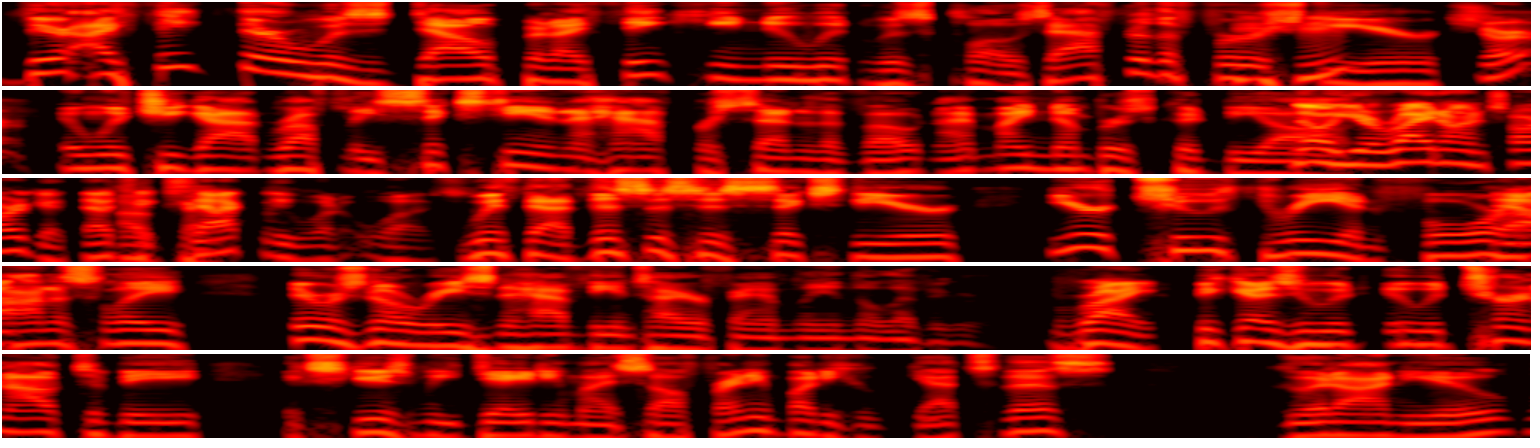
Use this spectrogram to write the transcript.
There, I think there was doubt, but I think he knew it was close. After the 1st Mhm. year, Sure. in which he got roughly 16.5% of the vote, and I, my numbers could be off. No, you're right on target. That's Okay. exactly what it was. with that. This is his sixth year. Year two, three, and four. Yeah. Honestly, there was no reason to have the entire family in the living room right. because it would it would turn out to be, excuse me, dating myself. For anybody who gets this, good on you.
